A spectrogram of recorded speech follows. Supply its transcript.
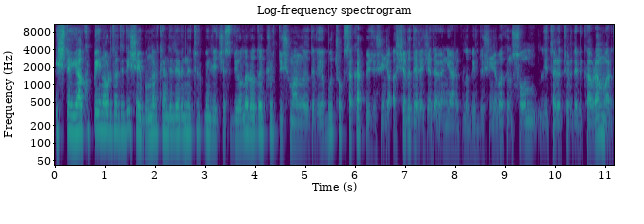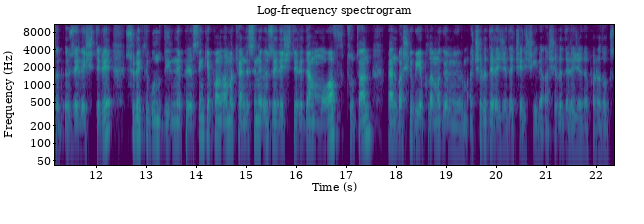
İşte Yakup Bey'in orada dediği şey bunlar kendilerini Türk milliyetçisi diyorlar. O da Kürt düşmanlığıdır diyor. Bu çok sakat bir düşünce. Aşırı derecede ön yargılı bir düşünce. Bakın sol literatürde bir kavram vardır. Öz eleştiri. Sürekli bunu diline pressing yapan ama kendisini öz eleştiriden muaf tutan ben başka bir yapılanma görmüyorum. Aşırı derecede çelişkili, aşırı derecede paradoks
